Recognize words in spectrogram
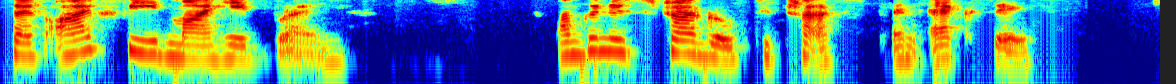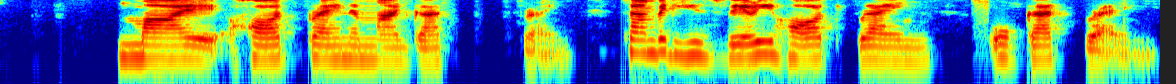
So if I feed my head brain, I'm going to struggle to trust and access my heart brain and my gut brain. Somebody who's very heart brain or gut brain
